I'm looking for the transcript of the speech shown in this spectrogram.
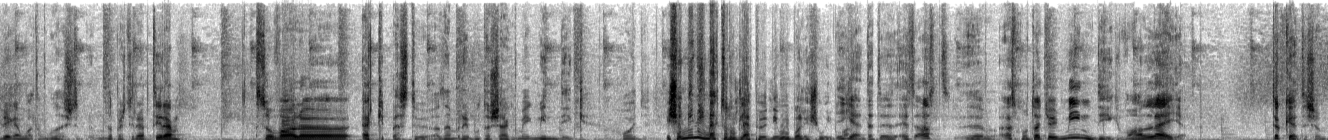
régen voltam Budapesti, Budapesti reptéren. Szóval ö, elképesztő az emberi butaság még mindig, hogy És hogy mindig meg tudunk lepődni újból és újból. igen, tehát ez, ez azt, azt mutatja, hogy mindig van lejjebb. Tökéletesen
